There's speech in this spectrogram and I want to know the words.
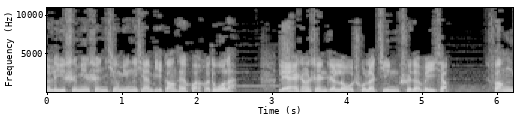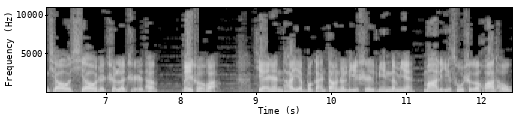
这李世民神情明显比刚才缓和多了，脸上甚至露出了矜持的微笑。房乔笑着指了指他，没说话，显然他也不敢当着李世民的面骂李素是个滑头。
